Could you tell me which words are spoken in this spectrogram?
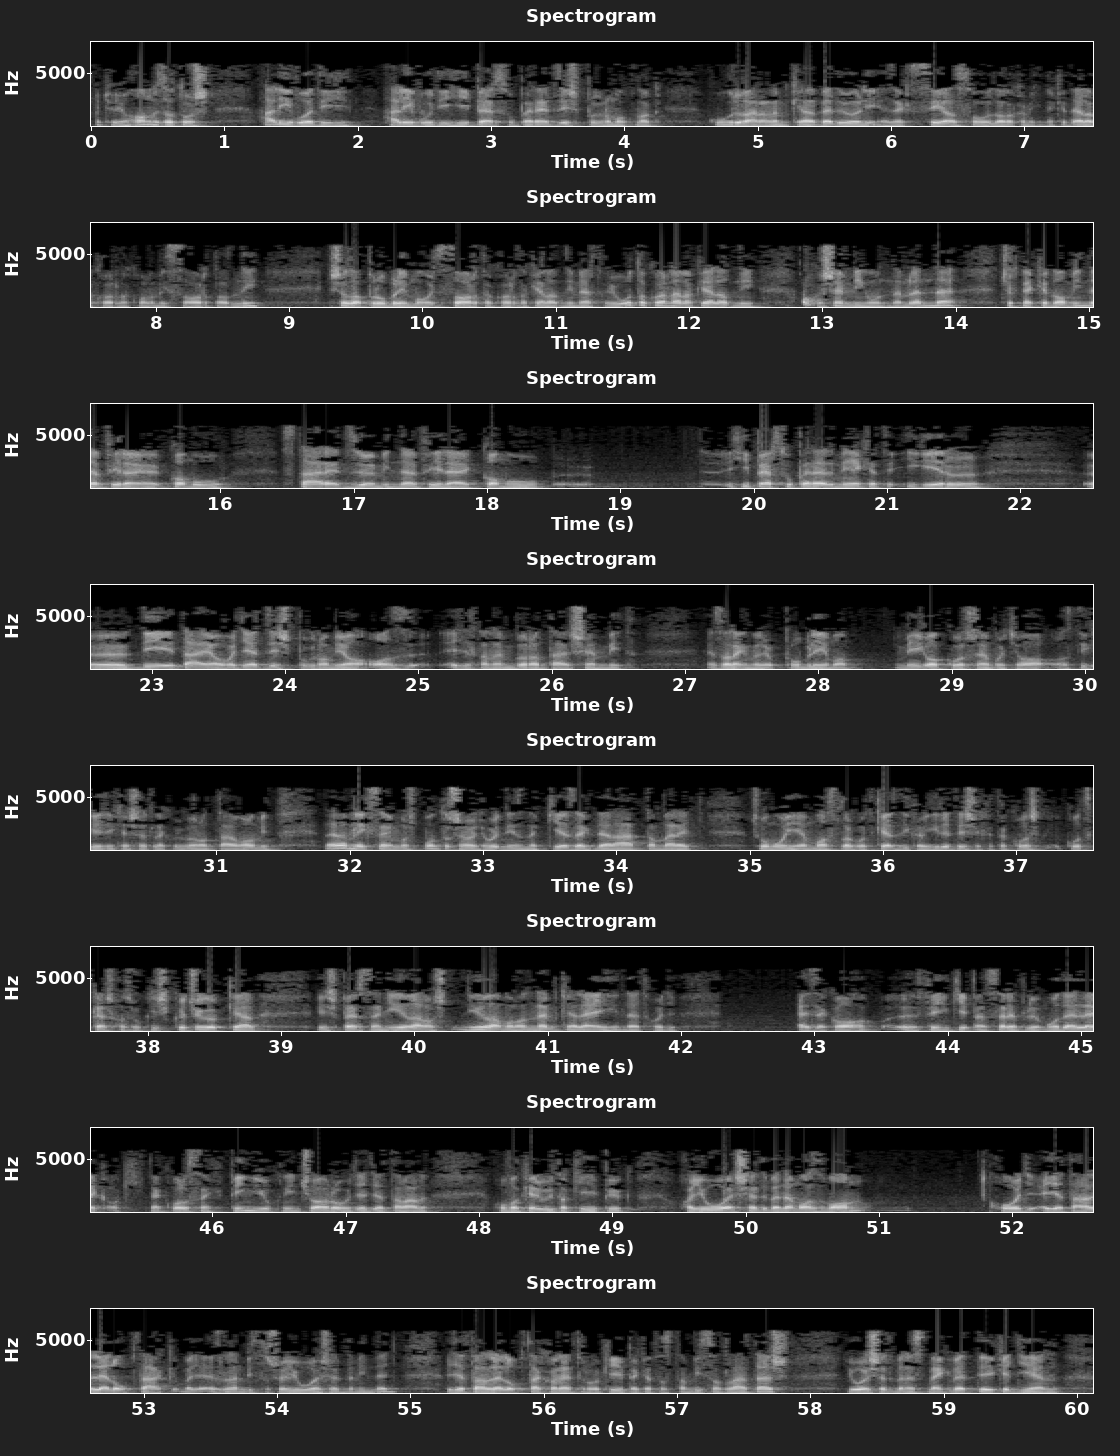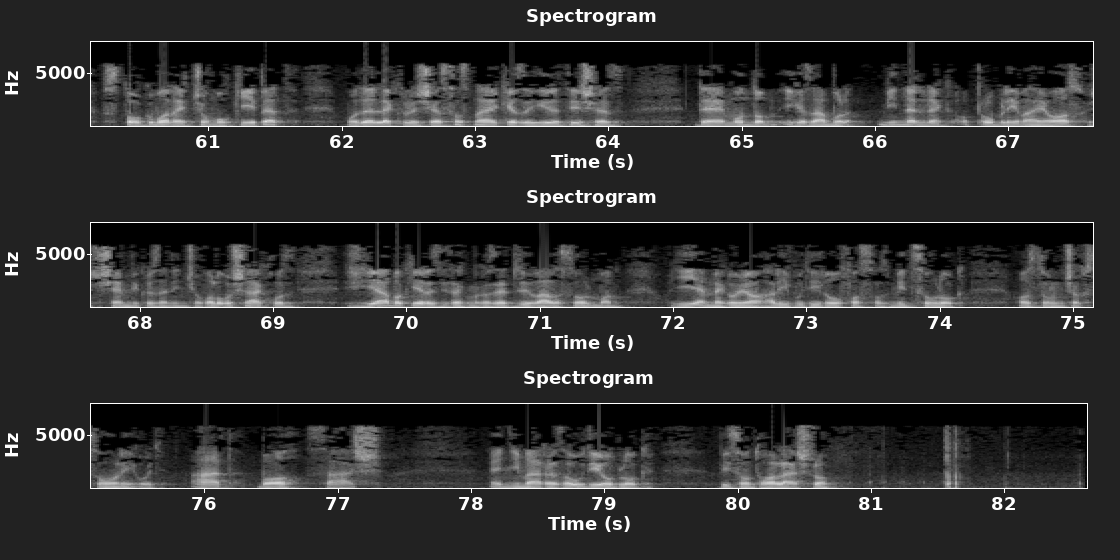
Úgyhogy a hangzatos, hollywoodi, hollywoodi hiper-szuper edzésprogramoknak kurvára nem kell bedőlni, ezek sales oldalak, amik neked el akarnak valami szart adni, és az a probléma, hogy szart akarnak eladni, mert ha jót akarnának eladni, akkor semmi gond nem lenne, csak neked a mindenféle kamu sztáredző, mindenféle kamu hiper-szuper eredményeket ígérő diétája vagy edzésprogramja az egyáltalán nem garantál semmit. Ez a legnagyobb probléma még akkor sem, hogyha azt ígérik esetleg, hogy garantál valamit. Nem emlékszem most pontosan, hogy hogy néznek ki ezek, de láttam már egy csomó ilyen maszlagot, kezdik a hirdetéseket a kockás hasú kis köcsögökkel, és persze nyilvános, nyilvánvalóan nem kell elhinned, hogy ezek a fényképen szereplő modellek, akiknek valószínűleg fingjuk nincs arról, hogy egyáltalán hova került a képük. Ha jó esetben nem az van, hogy egyáltalán lelopták, vagy ez nem biztos, hogy jó esetben mindegy, egyáltalán lelopták a netről képeket, aztán viszontlátás. Jó esetben ezt megvették egy ilyen stockban, egy csomó képet modellekről, és ezt használják ez a hirdetéshez, de mondom, igazából mindennek a problémája az, hogy semmi köze nincs a valósághoz, és hiába kérdezitek meg az edző válaszolban, hogy ilyen meg olyan hollywoodi lófaszhoz mit szólok, azt tudom csak szólni, hogy át, ba, szás. Ennyi már az audioblog, viszont hallásra.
